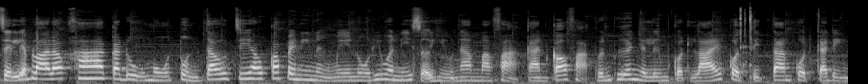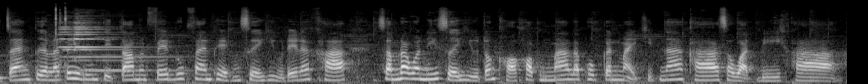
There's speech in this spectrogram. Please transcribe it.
เสร็จเรียบร้อยแล้วค่ะ กระดูกหมูตุ๋นเต้าเจี้ยวก็เป็นอีกหนึ่งเมนูที่วันนี้เสือหิวนำมาฝากกัน ก็ฝากเพื่อนๆ อย่าลืมกดไลค์ กดติดตามกดกระดิ่งแจ้งเตือน แล้วก็อย่าลืมติดตามมัน Facebook Fanpage ของเสือหิวด้วยนะคะ สำหรับวันนี้เสือหิวต้องขอขอบคุณมากและพบกันใหม่คลิปหน้าค่ะ สวัสดีค่ะ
